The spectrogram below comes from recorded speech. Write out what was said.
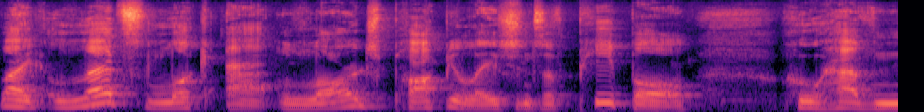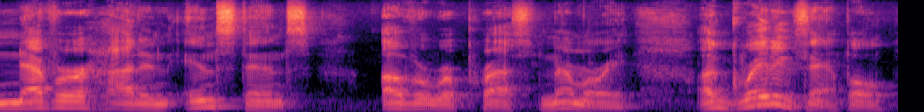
Like, let's look at large populations of people who have never had an instance of a repressed memory. A great example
